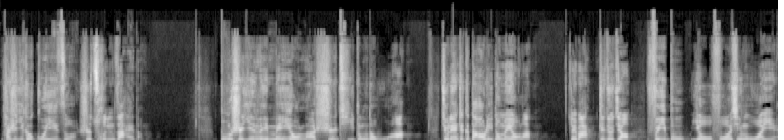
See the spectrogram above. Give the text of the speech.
它是一个规则，是存在的，不是因为没有了实体中的我，就连这个道理都没有了，对吧？这就叫非不有佛性我也，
